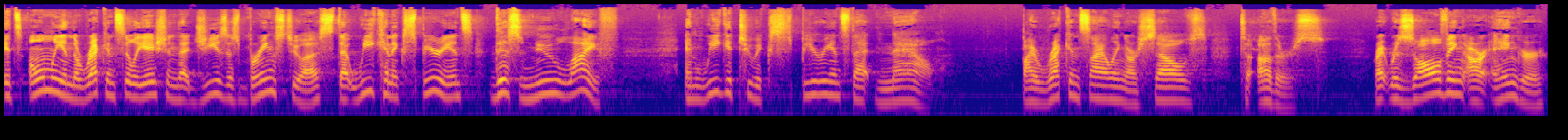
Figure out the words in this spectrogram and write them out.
It's only in the reconciliation that Jesus brings to us that we can experience this new life. And we get to experience that now by reconciling ourselves to others. Right? Resolving our anger,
